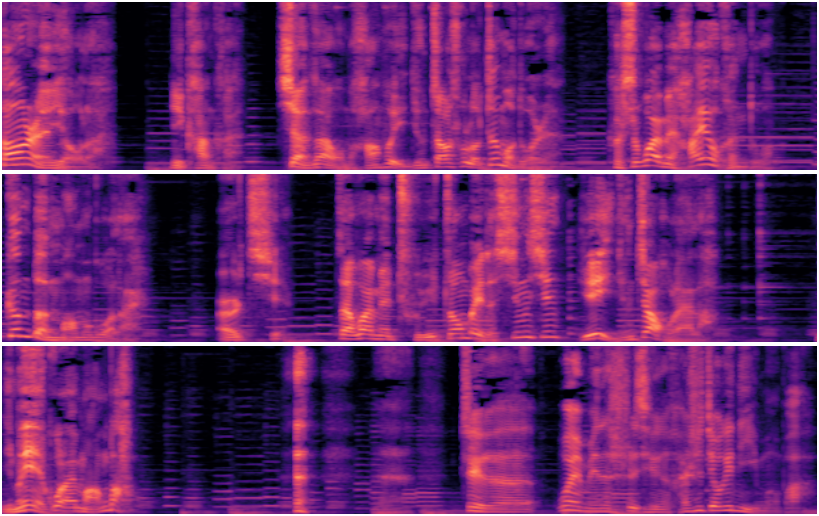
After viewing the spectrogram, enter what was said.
当然有了。你看看，现在我们行会已经招收了这么多人，可是外面还有很多，根本忙不过来。而且，在外面处于装备的星星也已经叫回来了。你们也过来忙吧。哼，这个外面的事情还是交给你们吧，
